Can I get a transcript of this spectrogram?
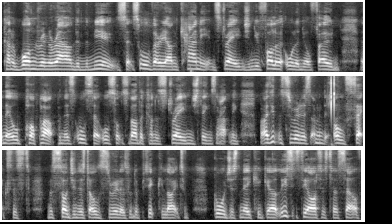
kind of wandering around in the muse. So it's all very uncanny and strange, and you follow it all on your phone, and they all pop up. And there's also all sorts of other kind of strange things happening. But I think the surrealists, I mean, the old sexist, misogynist old surrealists would have particularly liked a gorgeous naked girl. At least it's the artist herself.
